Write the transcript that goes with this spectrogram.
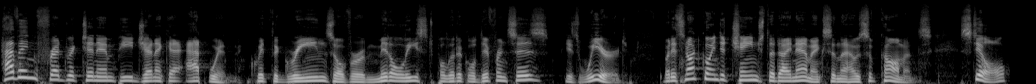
Having Fredericton MP Jenica Atwin quit the Greens over Middle East political differences is weird, but it's not going to change the dynamics in the House of Commons. Still,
